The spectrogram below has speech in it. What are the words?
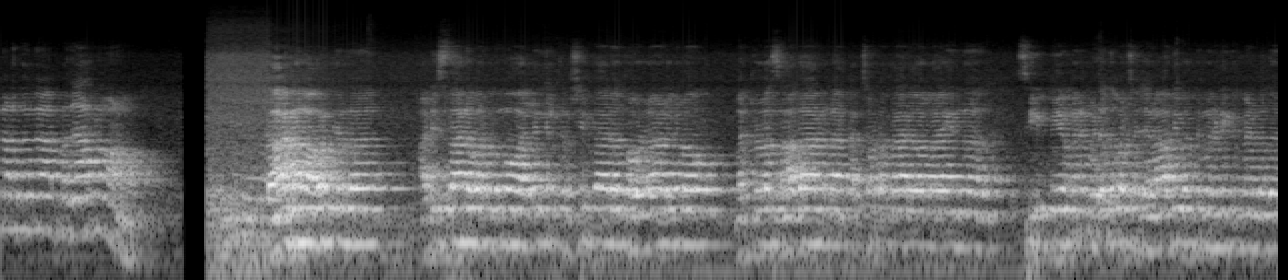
നടത്തുന്ന പ്രചാരണമാണോ? കാരണം അവർക്കിന്ന് അടിസ്ഥാന വർഗമോ അല്ലെങ്കിൽ കൃഷിക്കാരോ തൊഴിലാളികളോ മറ്റുള്ള സാധാരണ കച്ചവടക്കാരോ അല്ല ഇന്ന് സി പി എമ്മിനും ഇടതുപക്ഷ ജനാധിപത്യ മുന്നണിക്കും വേണ്ടത്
